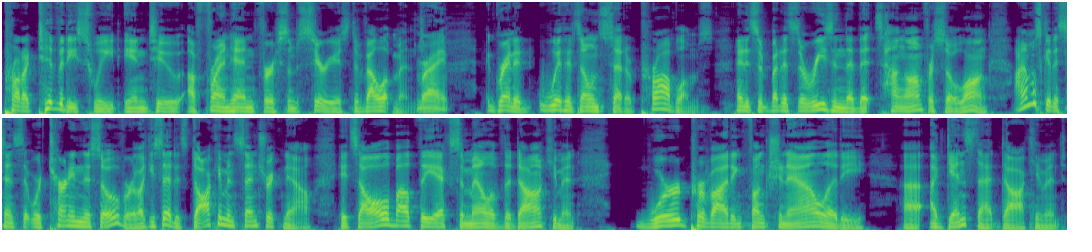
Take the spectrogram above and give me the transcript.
productivity suite into a front end for some serious development. Right. Granted, with its own set of problems. And it's, but it's the reason that it's hung on for so long. I almost get a sense that we're turning this over. Like you said, it's document centric now. It's all about the XML of the document. Word providing functionality, uh, against that document.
